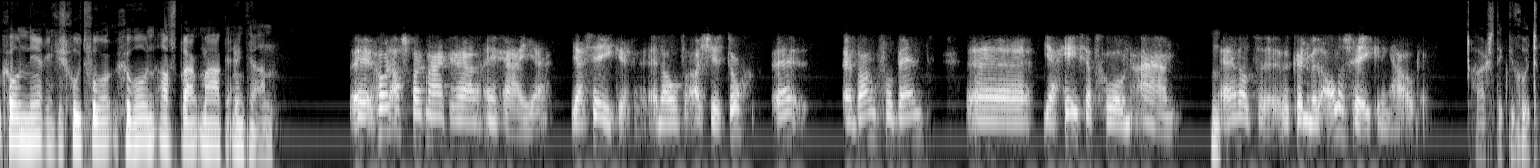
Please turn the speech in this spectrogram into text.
gewoon nergens goed voor. Gewoon afspraak maken en gaan. Eh, gewoon afspraak maken gaan en gaan, ja. Jazeker. En als je toch eh, er bang voor bent, eh, ja, geef dat gewoon aan. Hm. Want eh, we kunnen met alles rekening houden. Hartstikke goed.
